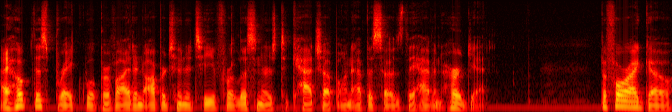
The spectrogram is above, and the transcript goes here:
I hope this break will provide an opportunity for listeners to catch up on episodes they haven't heard yet. Before I go,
